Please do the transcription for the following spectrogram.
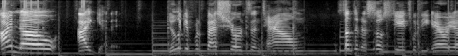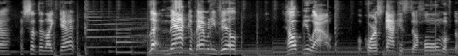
I know, I get it. You're looking for the best shirts in town, something that associates with the area, or something like that. Let Mac of Amityville help you out. Of course, Mac is the home of the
